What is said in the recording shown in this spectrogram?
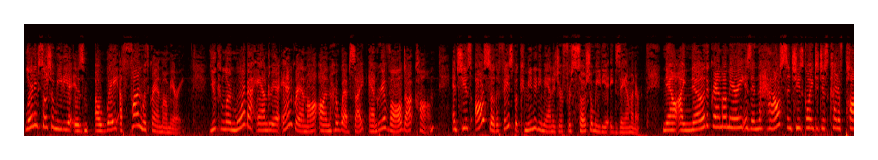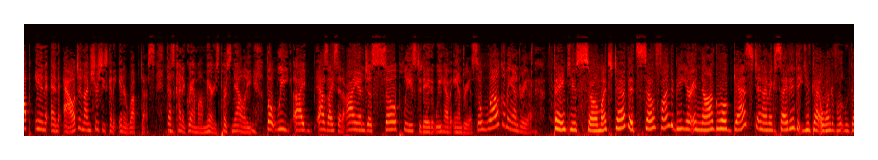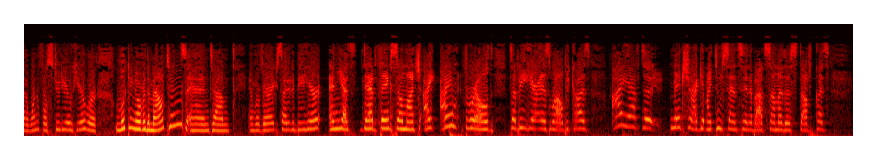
Learning social media is a way of fun with Grandma Mary. You can learn more about Andrea and Grandma on her website, AndreaVahl.com, and she is also the Facebook community manager for Social Media Examiner. Now, I know that Grandma Mary is in the house and she's going to just kind of pop in and out, and I'm sure she's going to interrupt us. That's kind of Grandma Mary's personality. But we, I, as I said, I am just so pleased today that we have Andrea. So welcome, Andrea. Thank you so much, Deb. It's so fun to be your inaugural guest, and I'm excited. You've got a wonderful. We've got a wonderful studio here. We're looking over the mountains, and um, and we're very excited to be here. And yes, Deb, thanks so much. I I'm thrilled to be here as well because I have to make sure I get my two cents in about some of this stuff because.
